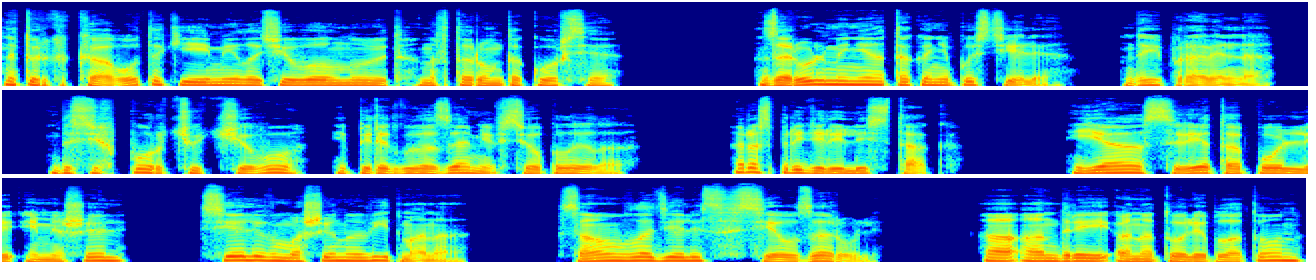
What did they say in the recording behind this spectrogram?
Но только кого такие мелочи волнуют на втором-то курсе? За руль меня так и не пустили. Да и правильно. До сих пор чуть чего, и перед глазами все плыло. Распределились так. Я, Света, Полли и Мишель сели в машину Витмана. Сам владелец сел за руль а Андрей, Анатолий, Платон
